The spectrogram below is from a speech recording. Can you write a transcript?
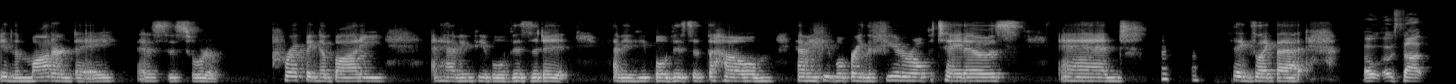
in the modern day as this sort of prepping a body and having people visit it, having people visit the home, having people bring the funeral potatoes and things like that. Oh, oh, stop.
